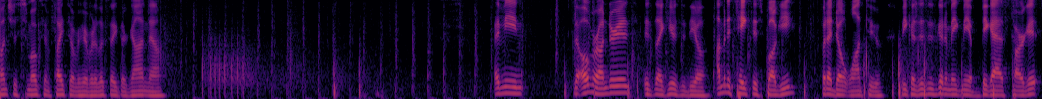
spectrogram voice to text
Bunch of smokes and fights over here, but it looks like they're gone now. I mean, the over under is is like here's the deal. I'm gonna take this buggy, but I don't want to because this is gonna make me a big ass target,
